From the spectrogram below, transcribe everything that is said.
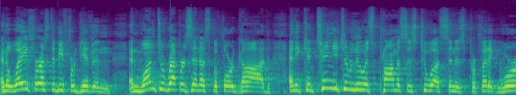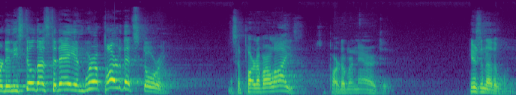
and a way for us to be forgiven, and one to represent us before God. And He continued to renew His promises to us in His prophetic word, and He still does today, and we're a part of that story. It's a part of our life, it's a part of our narrative. Here's another one.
